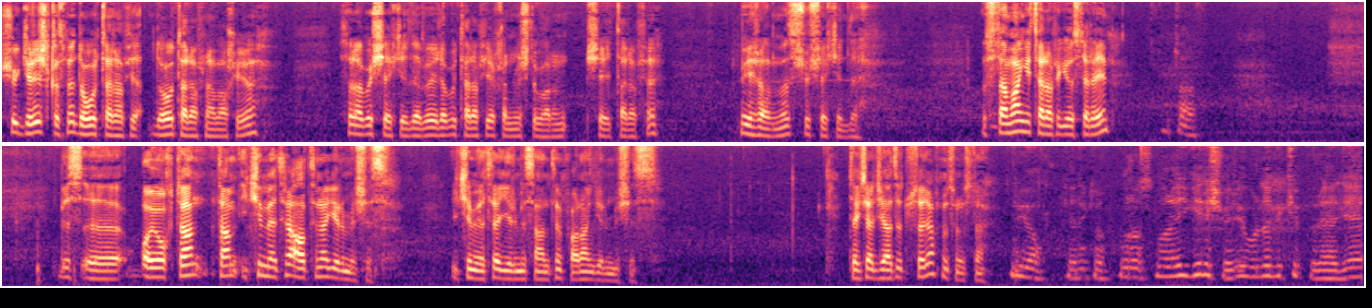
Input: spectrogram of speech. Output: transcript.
Şu giriş kısmı doğu tarafı doğu tarafına bakıyor. Sonra bu şekilde böyle bu taraf yıkılmış duvarın şey tarafı. Mihrabımız şu şekilde. Ustam hangi tarafı göstereyim? Bu taraf. Biz e, o yoktan tam 2 metre altına girmişiz. 2 metre 20 santim falan girmişiz. Tekrar cihazı tutacak mısın usta? Yok gerek yok. Burası burayı giriş veriyor. Burada bir küp. Hediye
